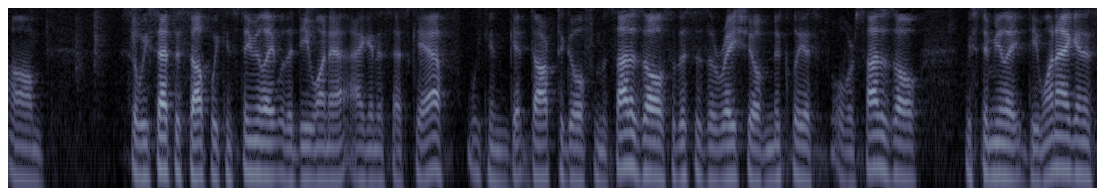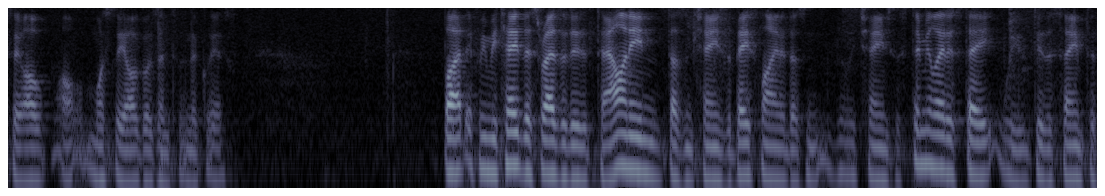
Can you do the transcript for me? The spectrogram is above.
Um, so we set this up. We can stimulate with a D1 agonist SKF. We can get DARP to go from the cytosol. So this is the ratio of nucleus over cytosol. We stimulate D1 agonists. It all, all mostly all goes into the nucleus. But if we mutate this residue to alanine, it doesn't change the baseline. It doesn't really change the stimulated state. We do the same to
